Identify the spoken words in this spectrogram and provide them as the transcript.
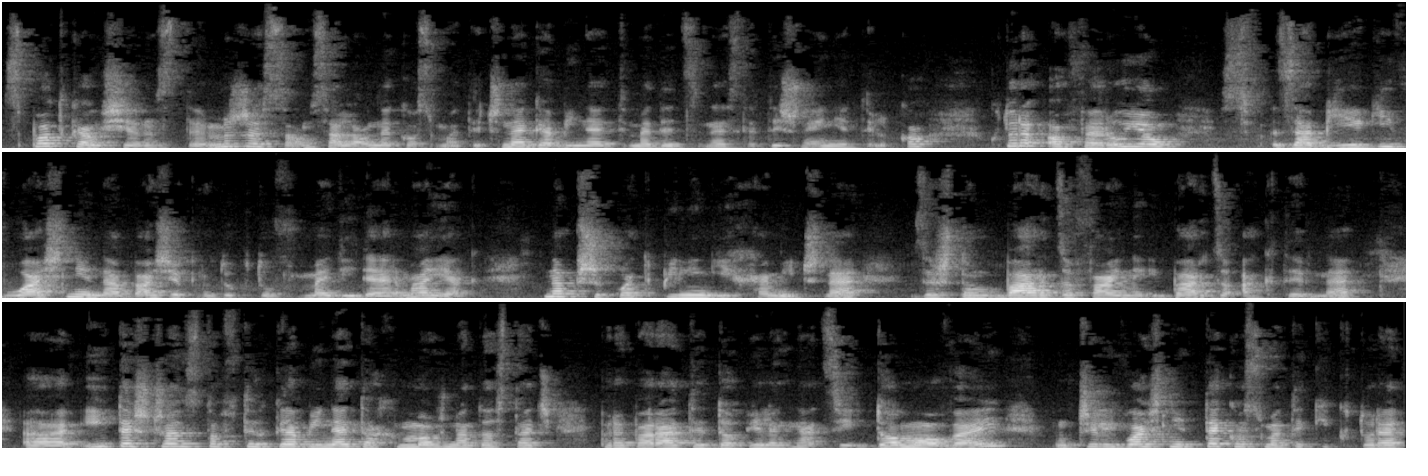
spotkał się z tym, że są salony kosmetyczne, gabinety medycyny estetycznej nie tylko, które oferują zabiegi właśnie na bazie produktów Mediderma, jak na przykład peelingi chemiczne, zresztą bardzo fajne i bardzo aktywne. E, I też często w tych gabinetach można dostać preparaty do pielęgnacji domowej, czyli właśnie te kosmetyki, które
